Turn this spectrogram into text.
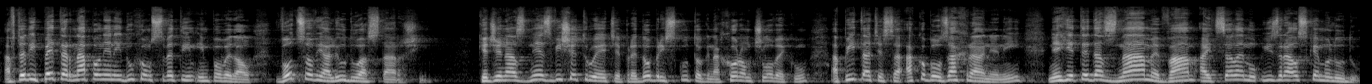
A vtedy Peter, naplnený Duchom Svetým, im povedal, vodcovia ľudu a starší, keďže nás dnes vyšetrujete pre dobrý skutok na chorom človeku a pýtate sa, ako bol zachránený, nech je teda známe vám aj celému izraelskému ľudu.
